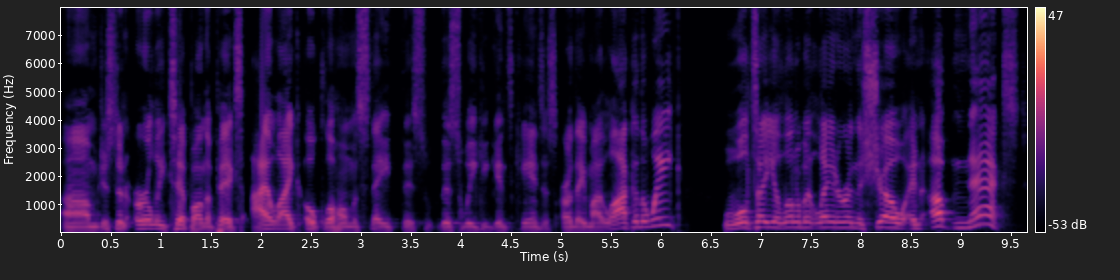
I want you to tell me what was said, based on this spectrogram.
Um, just an early tip on the picks. I like Oklahoma State this this week against Kansas. Are they my lock of the week? we'll tell you a little bit later in the show. And up next,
